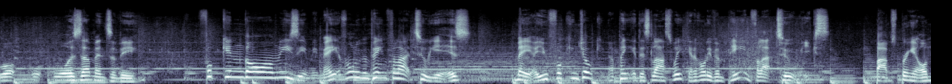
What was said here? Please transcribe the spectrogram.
What, what was that meant to be? Fucking go on easy me, mate. I've only been painting for like two years. Mate, are you fucking joking? I painted this last week and I've only been painting for like two weeks. Babs, bring it on.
